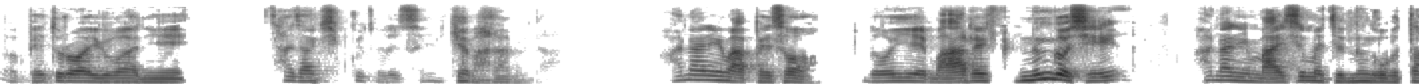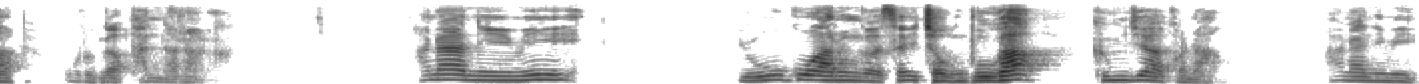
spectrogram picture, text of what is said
어, 베드로와 요한이 4장 19절에서 이렇게 말합니다. 하나님 앞에서 너희의 말을 듣는 것이 하나님 말씀을 듣는 것보다 옳은가 판단하라. 하나님이 요구하는 것을 정부가 금지하거나 하나님이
